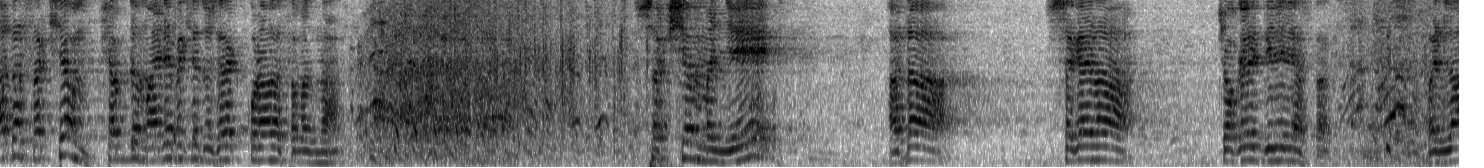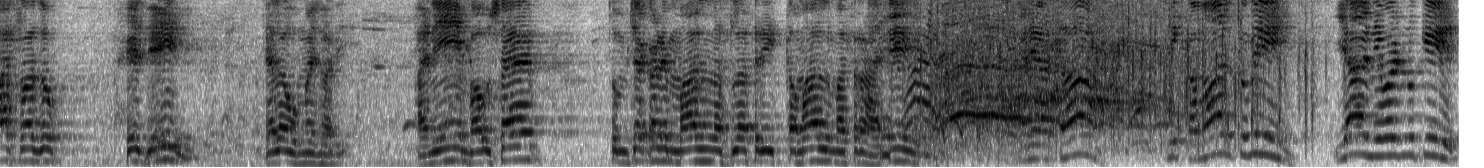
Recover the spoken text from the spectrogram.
आता सक्षम शब्द माझ्यापेक्षा दुसऱ्या कोणाला समजणार? सक्षम म्हणजे आता सगळ्यांना चॉकलेट दिलेले असतात. पण लास्टला जो हे देईल त्याला उमेदवारी. आणि भाऊसाहेब तुमच्याकडे माल नसला तरी कमाल मात्र आहे. आणि आता ही कमाल तुम्ही या निवडणुकीत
